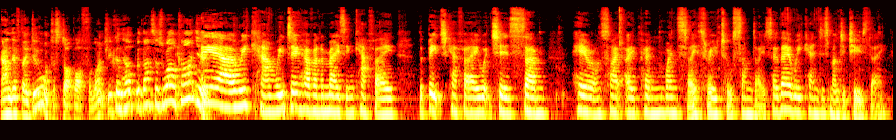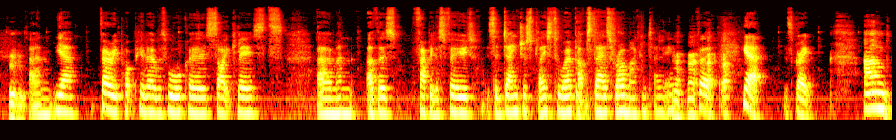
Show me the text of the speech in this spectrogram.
And if they do want to stop off for lunch, you can help with that as well, can't you? Yeah, we can. We do have an amazing cafe, the Beech Cafe, which is um, here on site open Wednesday through till Sunday. So their weekend is Monday, Tuesday. And yeah, very popular with walkers, cyclists, um, and others. Fabulous food. It's a dangerous place to work upstairs from, I can tell you. But yeah, it's great. And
